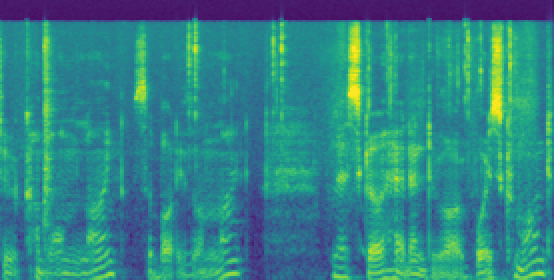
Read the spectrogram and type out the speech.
to come online. So bot is online. Let's go ahead and do our voice command.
